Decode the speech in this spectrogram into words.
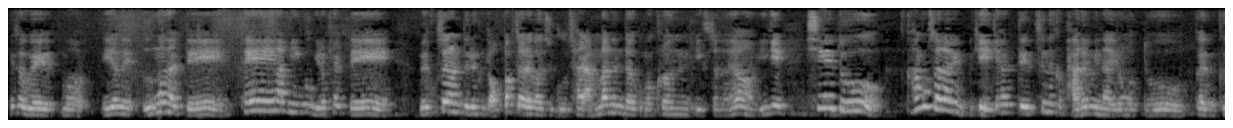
그래서 왜 뭐 예전에 응원할 때 대한민국 이렇게 할 때 외국 사람들은 그게 엇박자를 가지고 잘 안 맞는다고 뭐 그런 게 있었잖아요. 이게 시에도 그 한국 사람이 이렇게 얘기할 때 쓰는 그 발음이나 이런 것도 그러니까 그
